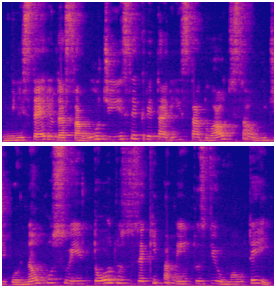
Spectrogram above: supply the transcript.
o Ministério da Saúde e Secretaria Estadual de Saúde, por não possuir todos os equipamentos de uma UTI.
